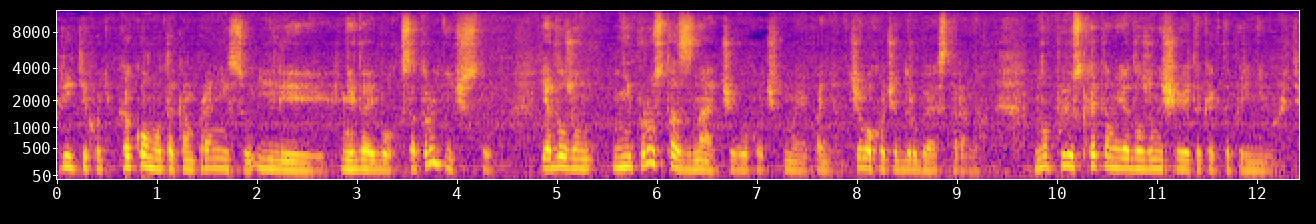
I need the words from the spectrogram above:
прийти хоть к какому-то компромиссу или, не дай бог, к сотрудничеству, я должен не просто знать, чего хочет мой оппонент, чего хочет другая сторона, но плюс к этому я должен еще это как-то принимать.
